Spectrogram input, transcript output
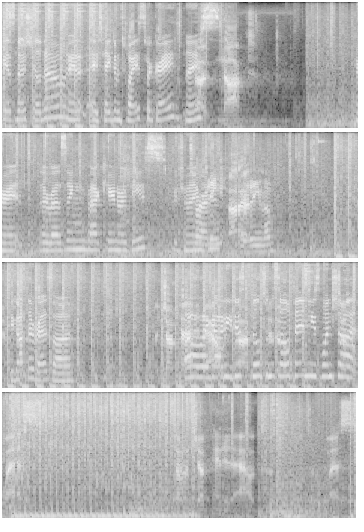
He has no shield now. I, I tagged him twice for gray. Uh, Nice. knocked. Alright, they're resing back here northeast. We're trying Turning, to. turning them. We got the res off. A jump Oh padded my god, out, he just uh, built to the- himself in. He's one to shot. the west. Someone jump padded out to the, to the west.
